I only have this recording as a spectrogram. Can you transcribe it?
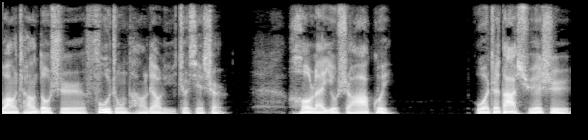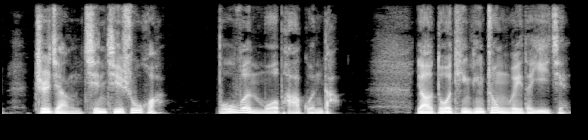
往常都是傅中堂料理这些事儿，后来又是阿贵。我这大学士只讲琴棋书画，不问摸爬滚打，要多听听众位的意见。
